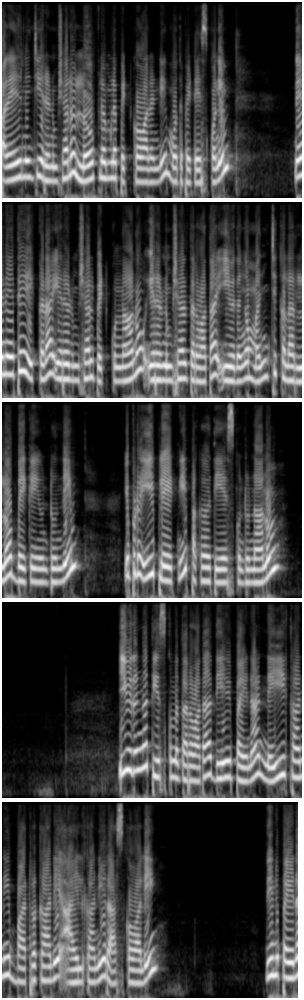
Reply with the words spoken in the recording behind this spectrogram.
పదిహేను నుంచి ఇరవై నిమిషాలు లో ఫ్లేమ్లో పెట్టుకోవాలండి మూత పెట్టేసుకొని. నేనైతే ఇక్కడ ఇరవై నిమిషాలు పెట్టుకున్నాను. ఇరవై నిమిషాల తర్వాత ఈ విధంగా మంచి కలర్లో బేక్ అయి ఉంటుంది. ఇప్పుడు ఈ ప్లేట్ని పక్కకు తీసుకుంటున్నాను ఈ విధంగా తీసుకున్న తర్వాత దీనిపైన నెయ్యి కానీ బటర్ కానీ ఆయిల్ కానీ రాసుకోవాలి. దీనిపైన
